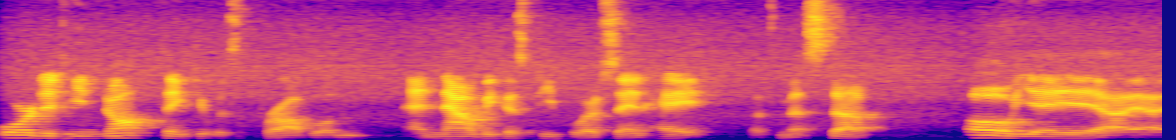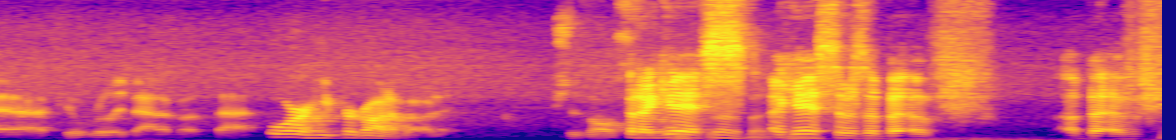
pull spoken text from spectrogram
or did he not think it was a problem and now because people are saying hey that's messed up, oh yeah yeah yeah, yeah, yeah I feel really bad about that, or he forgot about it, which is also But I guess I it. guess there's a bit of a bit of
